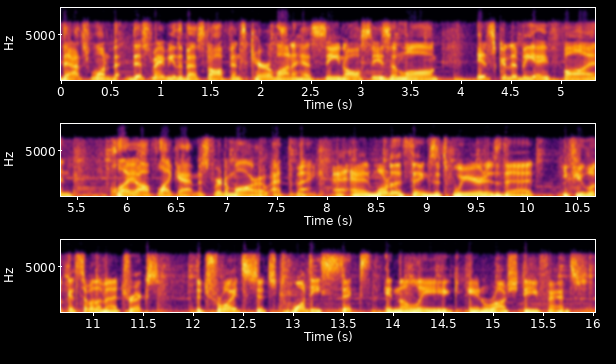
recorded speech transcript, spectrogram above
That's one. This may be the best offense Carolina has seen all season long. It's going to be a fun playoff-like atmosphere tomorrow at the bank. And one of the things that's weird is that if you look at some of the metrics, Detroit sits 26th in the league in rush defense.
